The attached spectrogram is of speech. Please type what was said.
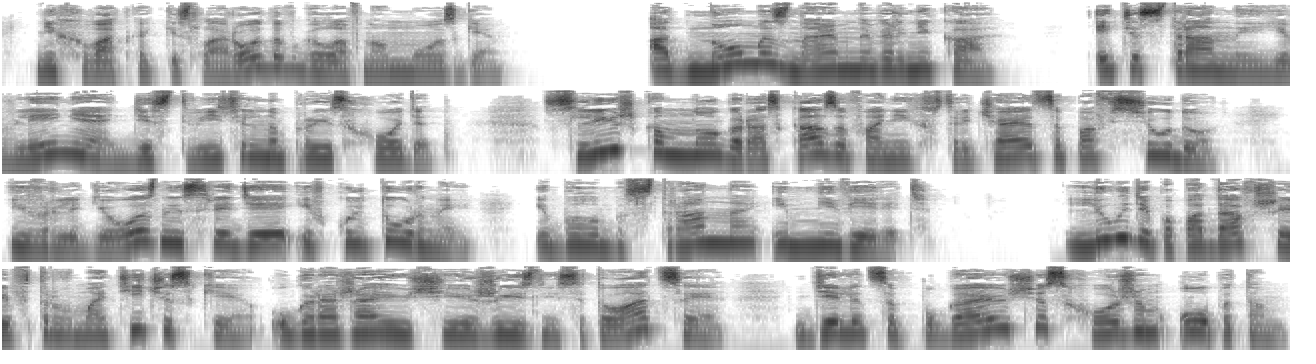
– нехватка кислорода в головном мозге. Одно мы знаем наверняка – эти странные явления действительно происходят. Слишком много рассказов о них встречается повсюду, и в религиозной среде, и в культурной, и было бы странно им не верить. Люди, попадавшие в травматические, угрожающие жизни ситуации, делятся пугающе схожим опытом,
